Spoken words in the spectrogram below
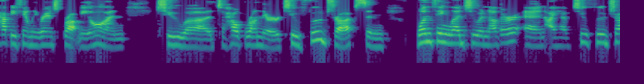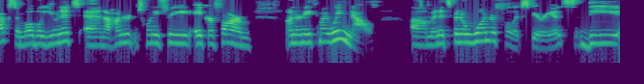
Happy Family Ranch brought me on to uh, to help run their two food trucks. And one thing led to another, and I have two food trucks, a mobile unit, and a 123 acre farm underneath my wing now. Um, and it's been a wonderful experience. The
